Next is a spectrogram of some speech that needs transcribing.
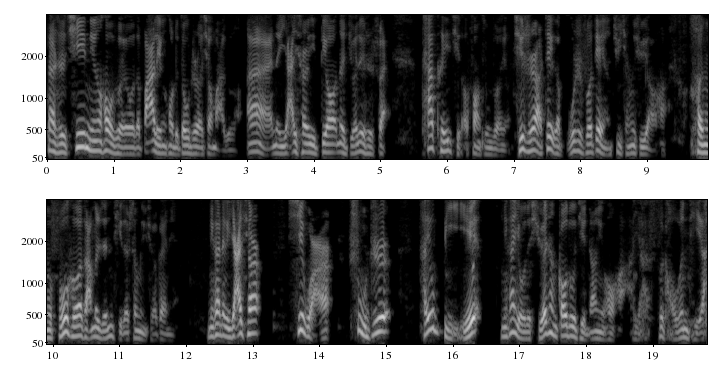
但是七零后左右的、八零后的都知道小马哥，哎，那牙签一叼，那绝对是帅，它可以起到放松作用。其实啊，这个不是说电影剧情需要哈，很符合咱们人体的生理学概念。你看这个牙签、吸管、树枝，还有笔，你看有的学生高度紧张以后啊，哎呀，思考问题啊，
